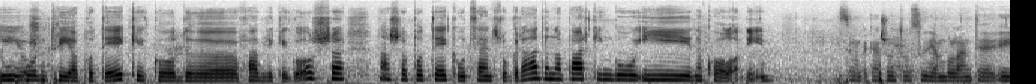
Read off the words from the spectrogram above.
I još u tri apoteke kod uh, fabrike Goša, naša apoteka u centru grada na parkingu i na koloniji. Samo da kažem, tu su i ambulante i,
